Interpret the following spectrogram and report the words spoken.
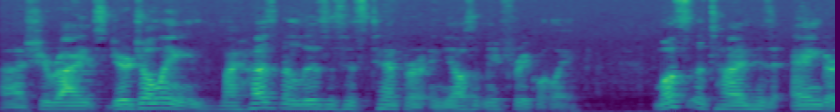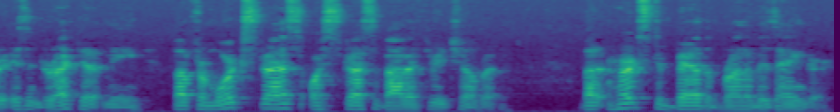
uh, she writes Dear Jolene, my husband loses his temper and yells at me frequently. Most of the time, his anger isn't directed at me, but from work stress or stress about our three children. But it hurts to bear the brunt of his anger.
